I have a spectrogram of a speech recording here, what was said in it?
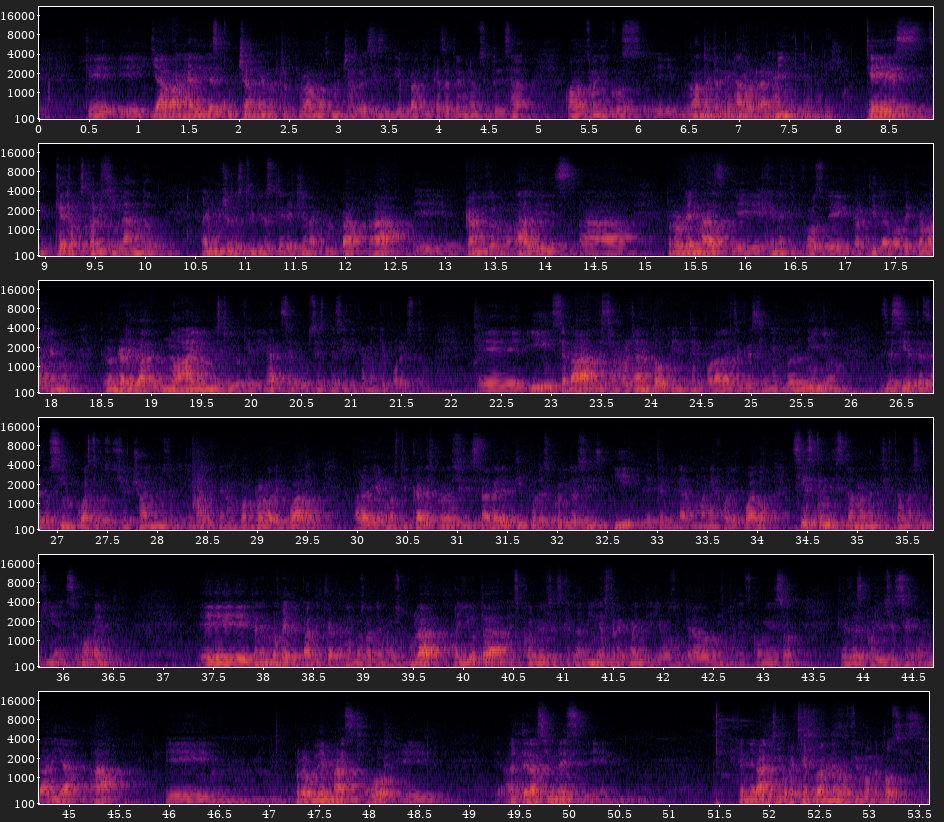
que ya van a ir escuchando en nuestros programas muchas veces idiopática, ese término que se utiliza cuando los médicos no han determinado realmente qué es, qué es lo que está originando. hay muchos estudios que le echan la culpa a eh, cambios hormonales, a problemas eh, genéticos de cartílago, de colágeno, pero en realidad no hay un estudio que diga se produce específicamente por esto. Eh, y se va desarrollando en temporadas de crecimiento del niño, es decir, desde los 5 hasta los 18 años el niño tiene que tener un control adecuado para diagnosticar escoliosis, saber el tipo de escoliosis y determinar un manejo adecuado, si es que necesita o no necesita una cirugía en su momento. Eh, tenemos la idiopática, tenemos la neuromuscular. Hay otra escoliosis que también es frecuente y hemos operado algunos pacientes con eso, que es la escoliosis secundaria a eh, problemas o eh, alteraciones generales, por ejemplo, la neurofibromatosis.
